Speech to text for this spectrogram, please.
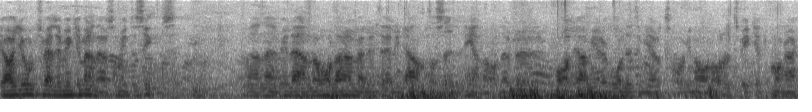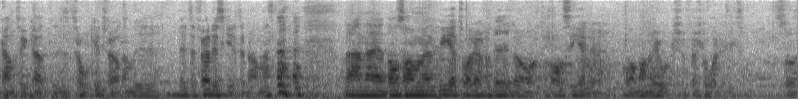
Jag har gjort väldigt mycket med den här som inte syns. Men jag ville ändå hålla den väldigt elegant och stilren och därför valde jag mer att gå lite mer åt originalhållet vilket många kan tycka att det är lite tråkigt för att den blir lite för diskret ibland. Men, eh, de som vet vad det är för bil och, och ser vad man har gjort så förstår det. Liksom. Så.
